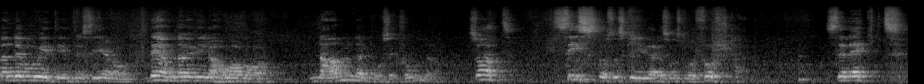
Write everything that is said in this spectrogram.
men det var vi inte intresserade av. Det enda vi ville ha var namnen på sektionerna. Så att sist då så skriver jag det som står först här. Select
